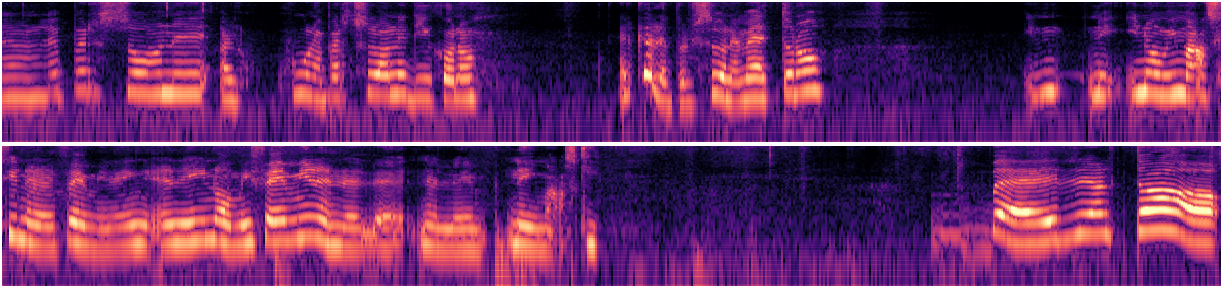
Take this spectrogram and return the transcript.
le persone, alcune persone dicono perché le persone mettono i, nomi maschi nelle femmine e i nomi femmine nelle, nelle, nei maschi. Beh, in realtà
